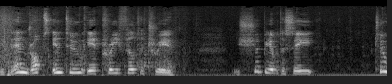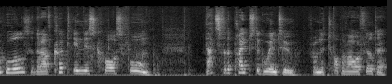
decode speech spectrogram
It then drops into a pre-filter tray. You should be able to see two holes that I've cut in this coarse foam. That's for the pipes to go into from the top of our filter.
